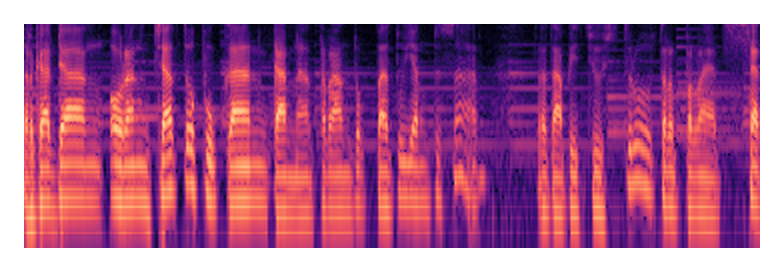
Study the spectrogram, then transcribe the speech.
Terkadang orang jatuh bukan karena terantuk batu yang besar, tetapi justru terpeleset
